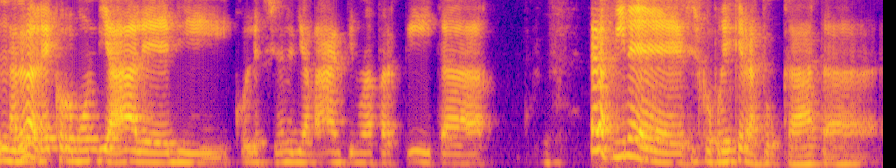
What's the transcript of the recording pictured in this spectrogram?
Mm-hmm. Aveva il record mondiale di collezione di diamanti in una partita. E alla fine si scoprì che era truccata,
